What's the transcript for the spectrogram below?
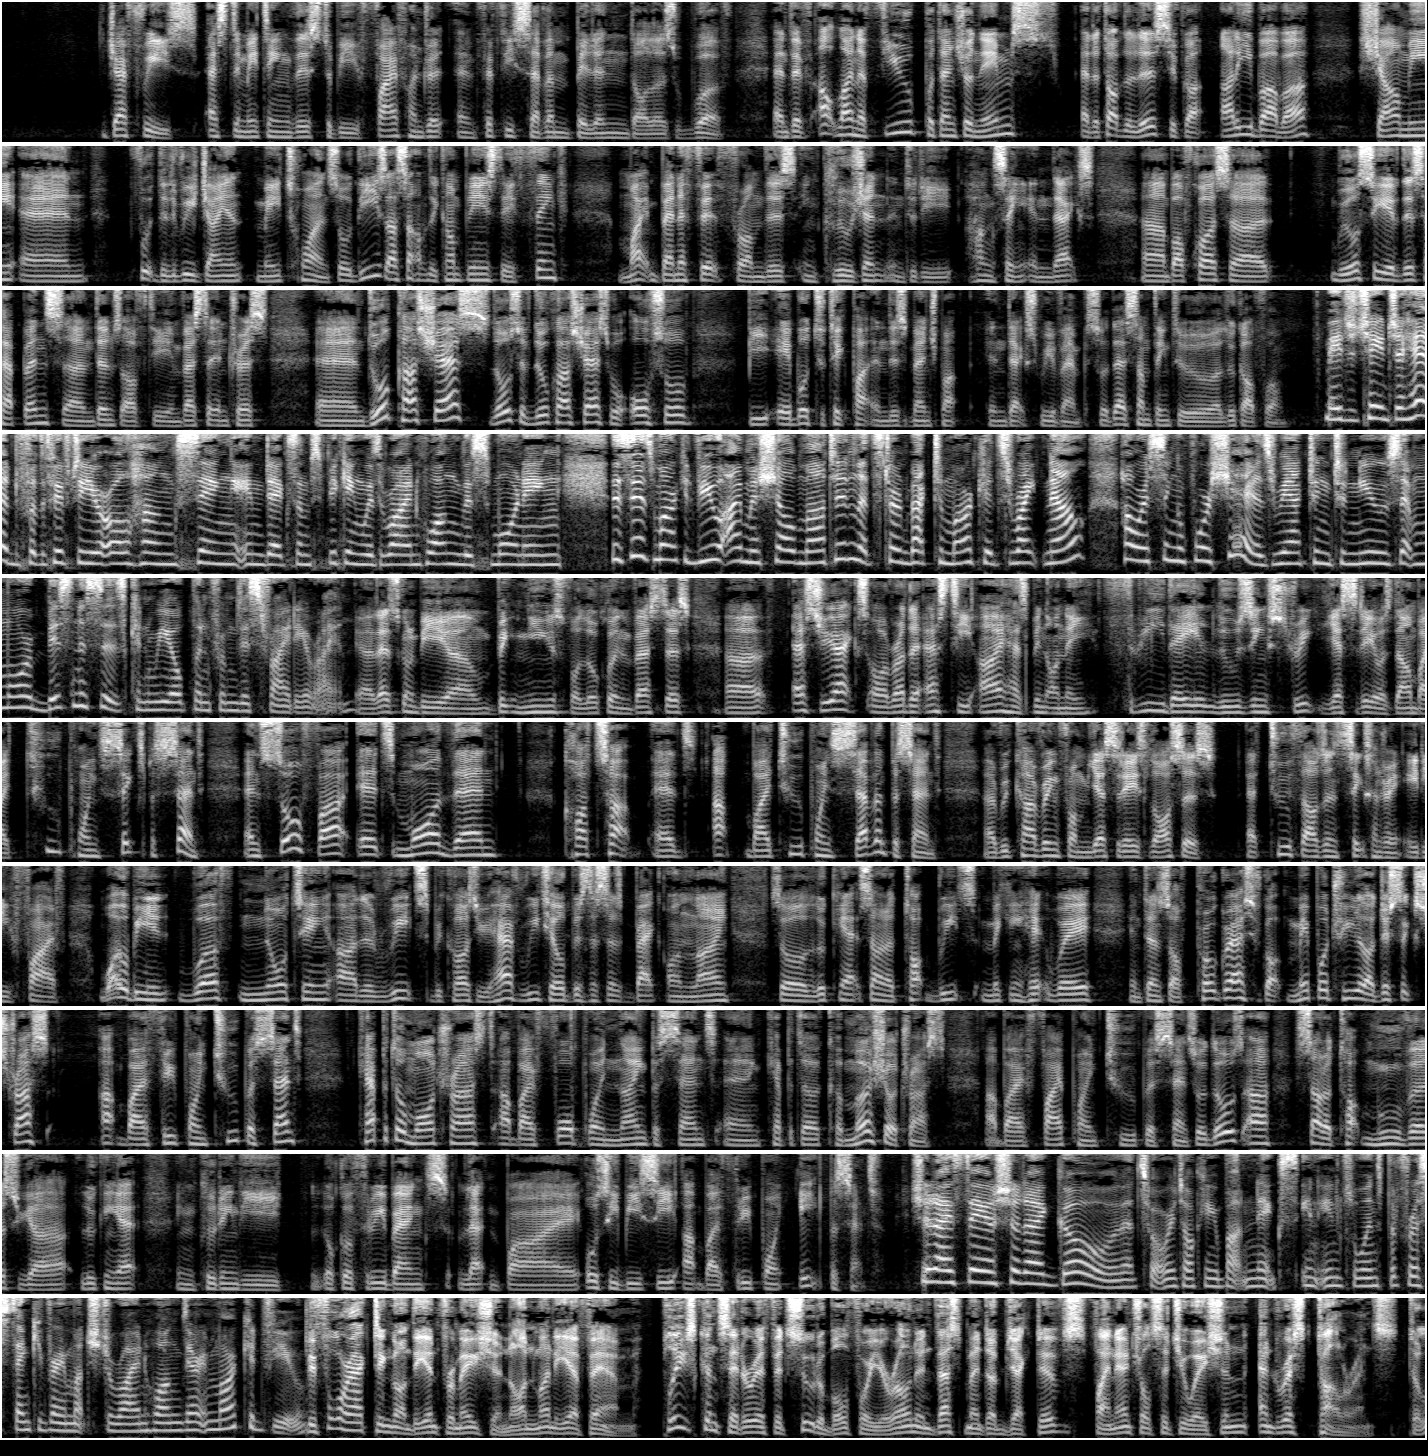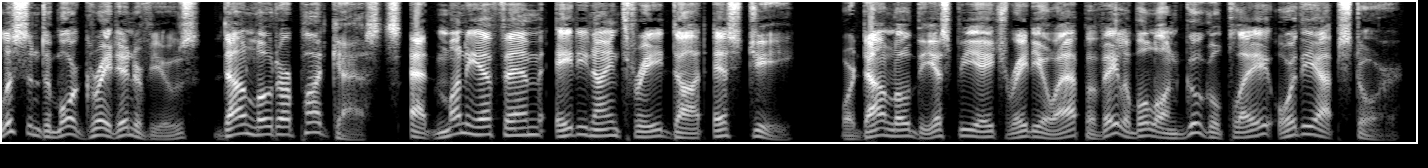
Jefferies estimating this to be $557 billion worth. And they've outlined a few potential names. At the top of the list, you've got Alibaba, Xiaomi, and food delivery giant Meituan. So these are some of the companies they think might benefit from this inclusion into the Hang Seng Index. Uh, but of course, uh, we'll see if this happens uh, in terms of the investor interest. And dual class shares, those with dual class shares will also be able to take part in this benchmark index revamp. So that's something to look out for. Major change ahead for the 50 year old Hang Seng Index. I'm speaking with Ryan Huang this morning. This is Market View. I'm Michelle Martin. Let's turn back to markets right now. How are Singapore shares reacting to news that more businesses can reopen from this Friday, Ryan? Yeah, that's going to be um, big news for local investors. Uh, SGX, or rather STI, has been on a three day losing streak. Yesterday it was down by 2.6%. And so far, it's more than caught up. It's up by 2.7%, uh, recovering from yesterday's losses at 2,685. What will be worth noting are the REITs because you have retail businesses back online. So looking at some of the top REITs making headway in terms of progress, you've got Mapletree Logistics Trust up by 3.2%. CapitaMall Trust up by 4.9% and CapitaCommercial Trust up by 5.2%. So those are some of the top movers we are looking at, including the local three banks led by OCBC up by 3.8%. Should I stay or should I go? That's what we're talking about next in Influence. But first, thank you very much to Ryan Huang there in Market View. Before acting on the information on Money FM, please consider if it's suitable for your own investment objectives, financial situation, and risk tolerance. To listen to more great interviews, download our podcasts at moneyfm893.sg or download the SPH radio app available on Google Play or the App Store.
